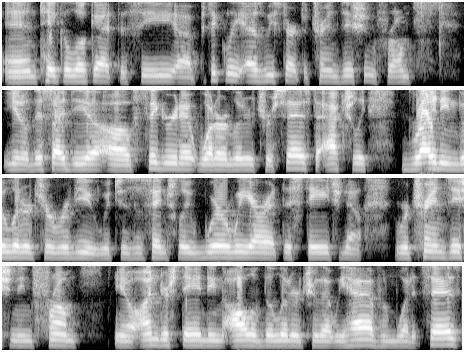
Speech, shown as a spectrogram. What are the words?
and take a look at to see, uh, particularly as we start to transition from you know, this idea of figuring out what our literature says to actually writing the literature review, which is essentially where we are at this stage now. We're transitioning from, you know, understanding all of the literature that we have and what it says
